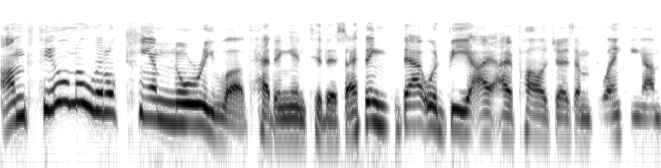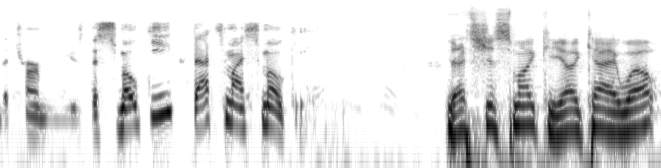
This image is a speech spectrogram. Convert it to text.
I'm feeling a little Cam Norrie love heading into this. I think that would be, I, I apologize, I'm blanking on the term you used. The smoky, that's my smoky. That's just smoky. Okay, well,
